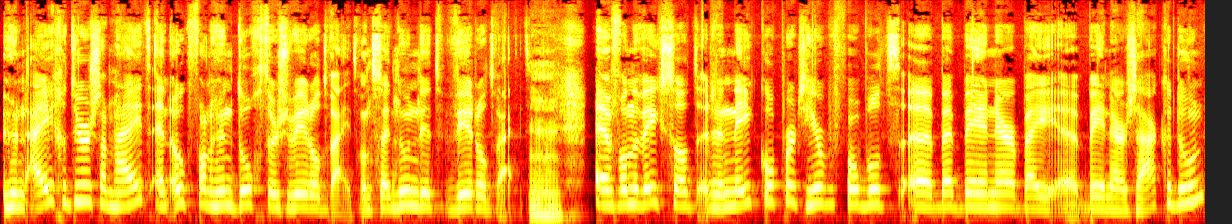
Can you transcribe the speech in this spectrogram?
hun eigen duurzaamheid en ook van hun dochters wereldwijd. Want zij doen dit wereldwijd. Mm -hmm. En van de week zat René Koppert hier bijvoorbeeld uh, bij BNR, bij uh, BNR Zaken doen.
